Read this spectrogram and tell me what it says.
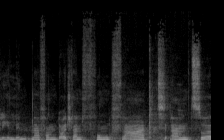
Kollegin Lindner vom Deutschlandfunk fragt ähm, zur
